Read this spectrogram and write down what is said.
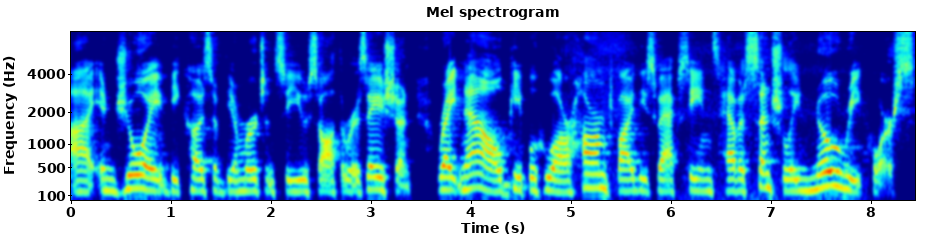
uh, enjoy because of the emergency use authorization. Right now, people who are harmed by these vaccines have essentially no recourse.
